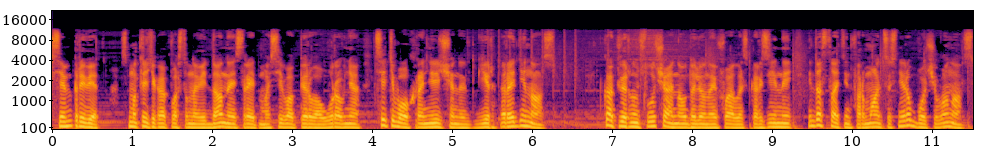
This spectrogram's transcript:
Всем привет! Смотрите как восстановить данные с RAID массива первого уровня сетевого хранилища Netgear ReadyNAS. Как вернуть случайно удаленные файлы из корзины и достать информацию с нерабочего NAS.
